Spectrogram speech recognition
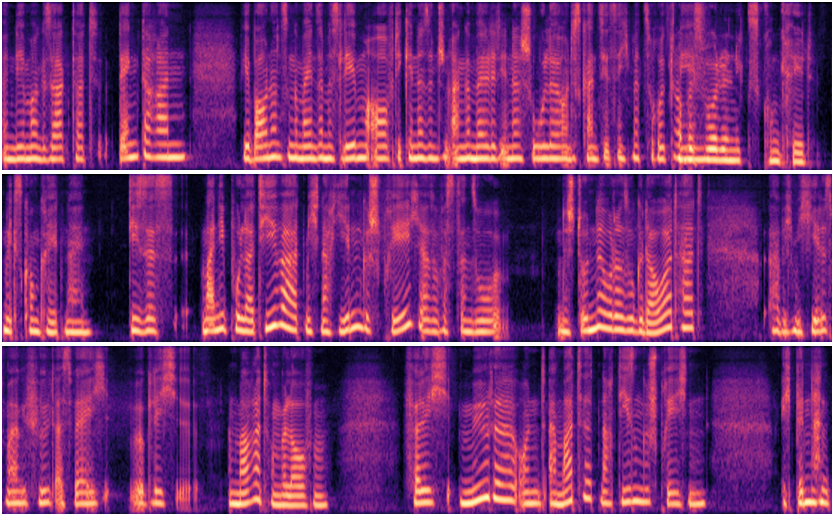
indem er gesagt hat, denk daran, wir bauen uns ein gemeinsames Leben auf, die Kinder sind schon angemeldet in der Schule und das kannst du jetzt nicht mehr zurücknehmen. Aber es wurde nichts konkret. Nichts konkret, nein. Dieses Manipulative hat mich nach jedem Gespräch, also was dann so eine Stunde oder so gedauert hat, habe ich mich jedes Mal gefühlt, als wäre ich wirklich einen Marathon gelaufen. Völlig müde und ermattet nach diesen Gesprächen. Ich bin dann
